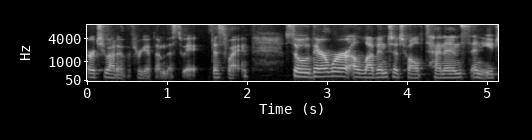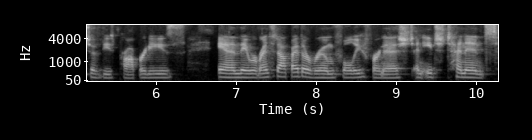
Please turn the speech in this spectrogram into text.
or two out of the three of them this way this way. So there were 11 to 12 tenants in each of these properties and they were rented out by the room fully furnished and each tenant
